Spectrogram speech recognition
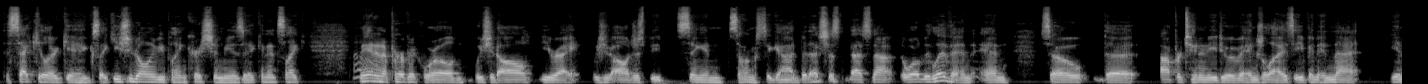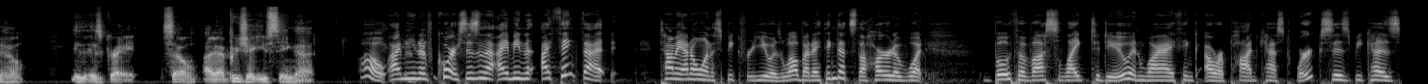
the secular gigs, like you should only be playing Christian music, and it's like, man, in a oh. perfect world, we should all. You're right, we should all just be singing songs to God, but that's just that's not the world we live in, and so the opportunity to evangelize, even in that, you know, is, is great. So I appreciate you seeing that. Oh, I mean, of course, isn't that? I mean, I think that, Tommy, I don't want to speak for you as well, but I think that's the heart of what both of us like to do and why I think our podcast works is because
